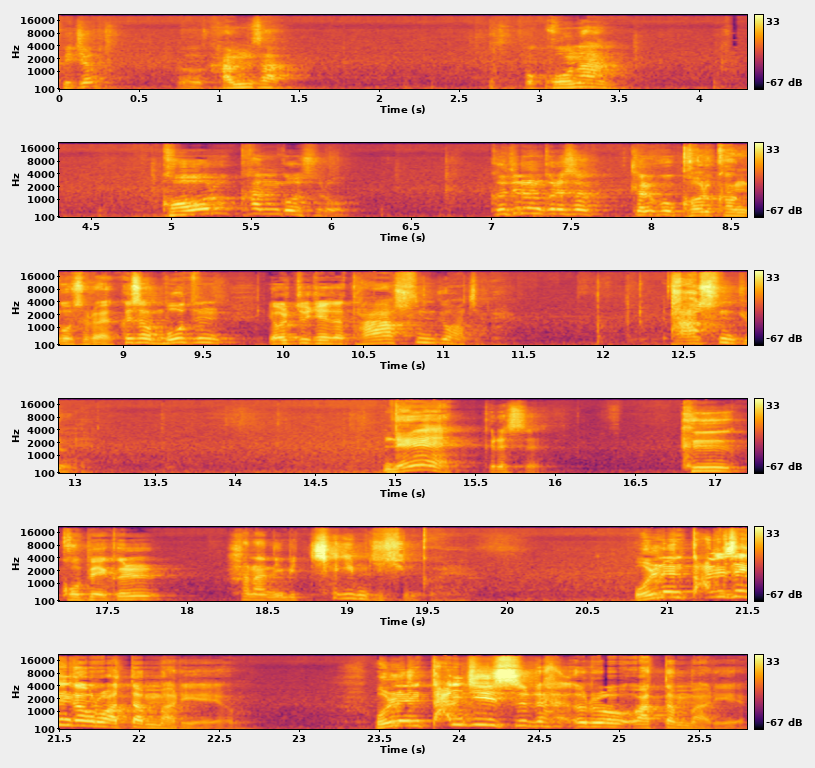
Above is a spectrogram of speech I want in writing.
그죠? 어, 감사. 뭐 고난. 거룩한 것으로. 그들은 그래서 결국 거룩한 것으로 해요. 그래서 모든 열두 제자 다 순교하잖아요. 다 순교해요. 네, 그랬어요. 그 고백을 하나님이 책임지신 거예요. 원래는 딴 생각으로 왔단 말이에요. 원래는 딴 하러 왔단 말이에요.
